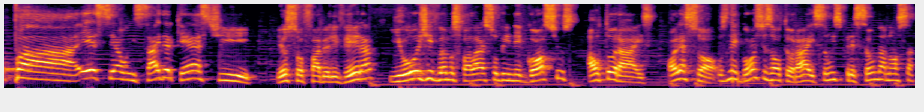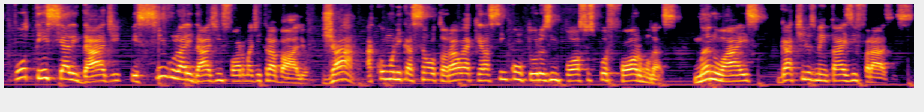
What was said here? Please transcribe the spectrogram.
Opa! Esse é o Insidercast. Eu sou Fábio Oliveira e hoje vamos falar sobre negócios autorais. Olha só, os negócios autorais são expressão da nossa potencialidade e singularidade em forma de trabalho. Já a comunicação autoral é aquela sem contornos impostos por fórmulas, manuais, gatilhos mentais e frases.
